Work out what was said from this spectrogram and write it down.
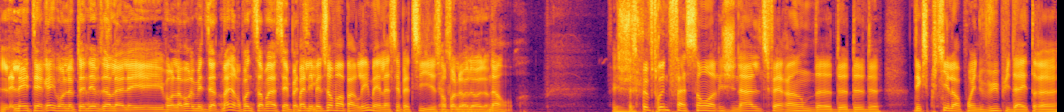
l'intérêt, ils vont l'obtenir, ils vont l'avoir immédiatement, ils n'auront pas nécessairement la sympathie. Ben, les médias vont en parler, mais la sympathie, ils ne sont, pas, là, pas là, là. Non. Est-ce qu'ils peuvent trouver une façon originale, différente de, de, de, d'expliquer leur point de vue puis d'être euh,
